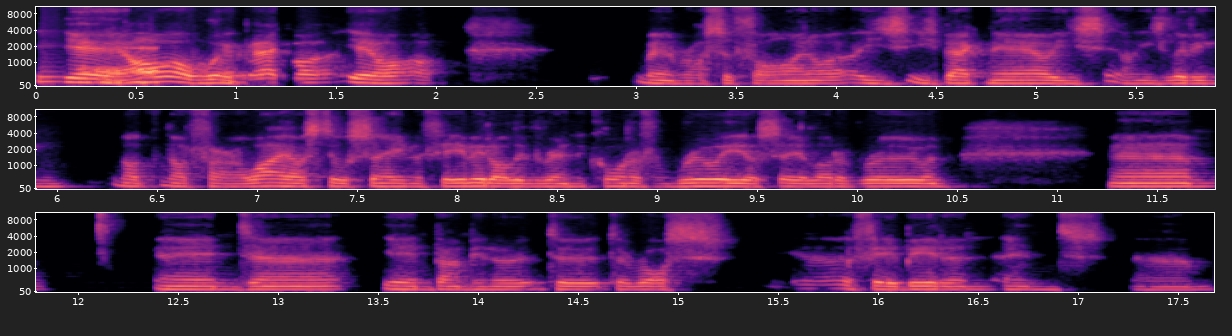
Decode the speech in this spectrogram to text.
Yeah, I'll work back. yeah, me and Ross are fine. he's he's back now. He's he's living not not far away. I still see him a fair bit. I live around the corner from Roo. I see a lot of Roo and um, and uh, yeah, and bump into to, to Ross a fair bit. And and um,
